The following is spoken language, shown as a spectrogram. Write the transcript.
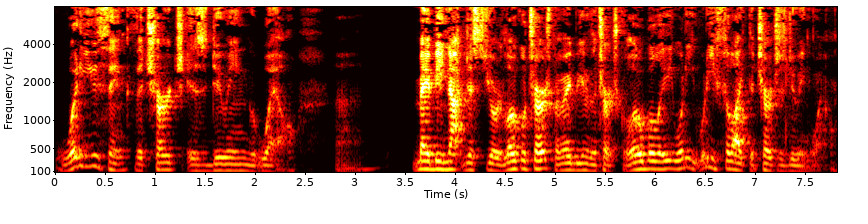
what do you think the church is doing well? Uh, maybe not just your local church, but maybe even the church globally. What do you, what do you feel like the church is doing well?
